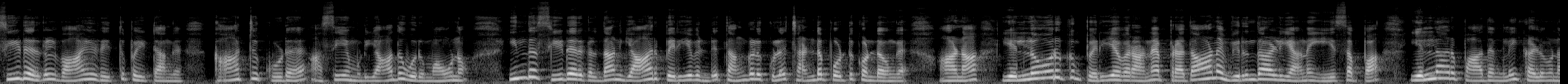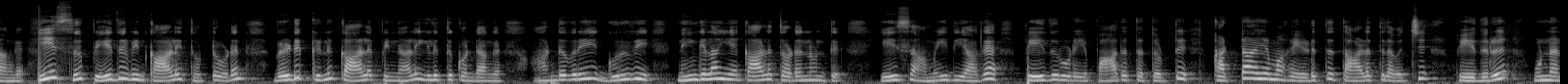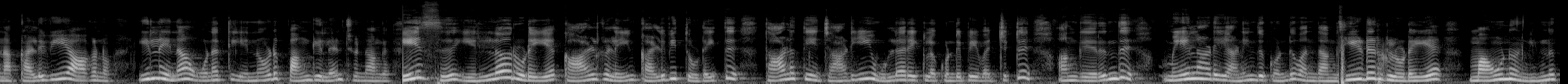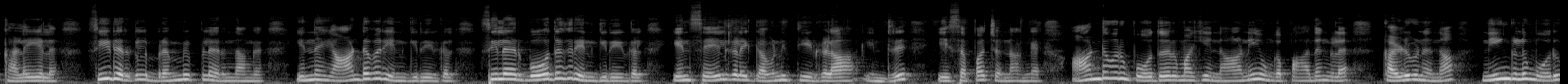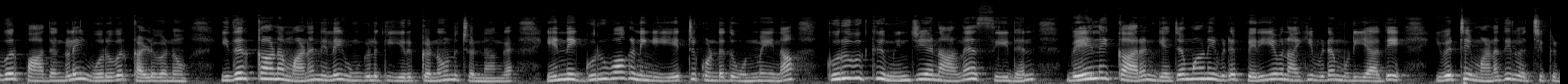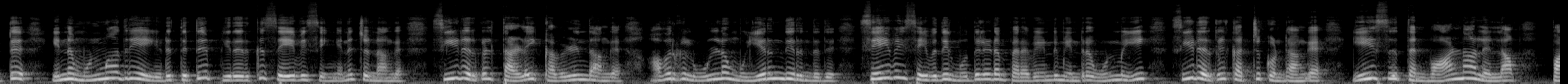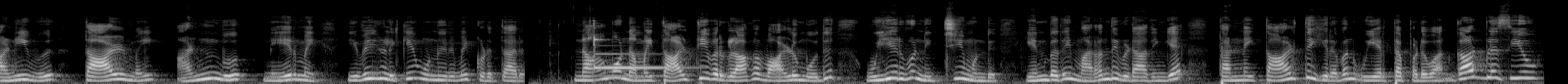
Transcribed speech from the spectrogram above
சீடர்கள் வாயடைத்து போயிட்டாங்க. காற்று கூட அசைய முடியாத ஒரு மௌனம். இந்த சீடர்கள் தான் யார் பெரியவென்று தங்களுக்குள்ள சண்டை போட்டு கொண்டவங்க. ஆனால் எல்லோருக்கும் பெரியவரான பிரதான விருந்தாளியான ஏசப்பா எல்லாரும் பாதங்களையும் கழுவுனாங்க. இயேசு பேதுருவின் காலை தொட்டவுடன் வெடுக்குன்னு காலை பின்னால் இழுத்து கொண்டாங்க. ஆண்டவரே குருவி நீங்களாம் என் காலை தொடணுன்ட்டு. இயேசு அமைதியாக பேதுருடைய பாதத்தை தொட்டு கட்டாயமாக எடுத்து தாளத்தில் வச்சு பேதுரு உன்னை நான் கழுவியே ஆகணும். இல்லைன்னா உனக்கு என்னோட பங்கில்லைன்னு சொன்னாங்க. இயேசு எல்லோருடைய கால்களையும் கழுவி துடைத்து தாளத்தையும் சாடியையும் உள்ளறைக்குள்ளே கொண்டு போய் வச்சுட்டு அங்கே இருந்து மேலாடையை அணிந்து கொண்டு வந்தாங்க. சீடர்களுடைய மௌனம் இன்னும் கலையலை சீடர்கள் பிரமிப்பில் இருந்தாங்க. என்னை ஆண்டவர் என்கிறீர்கள். சிலர் போதகர் என்கிறீர்கள். என் செயல்களை கவனித்தீர்களா? என்று ஏசப்பா சொன்னாங்க. ஆண்டவரும் போதகருமாகிய நானே உங்கள் பாதங்களை கழுவுனேன்னா நீங்களும் ஒருவர் பாதங்களை ஒருவர் கழுவணும். இதற்கான மனநிலை உங்களுக்கு இருக்கணும்னு சொன்னாங்க. என்னை குருவாக நீங்கள் ஏற்றுக்கொண்டது உண்மைனா குருவுக்கு மிஞ்சியனான சீடன் வேலைக்காரன் எஜமானை விட பெரியவனாகி விட முடியாதே. இவற்றை மனதில் வச்சுக்கிட்டு என்ன முன்மாதிரியை எடுத்துட்டு பிறருக்கு சேவை செய்யுங்கன்னு சொன்னாங்க. சீடர்கள் தலை கவிழ்ந்தாங்க. அவர்கள் உள்ளம் உயர்ந்திருந்தது. சேவை செய்வதில் முதலிடம் பெற வேண்டும் என்ற உண்மையை சீடர்கள் கற்றுக்கொண்டாங்க. இயேசு தன் வாழ்நாள் எல்லாம் பணிவு தாழ்மை அன்பு நேர்மை இவைகளுக்கே முன்னுரிமை கொடுத்தார். நாமும் நம்மை தாழ்த்தியவர்களாக வாழும்போது உயர்வு நிச்சயம் உண்டு. என்பதை மறந்து விடாதீங்க. தன்னை தாழ்த்துகிறவன் உயர்த்தப்படுவான். God bless you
